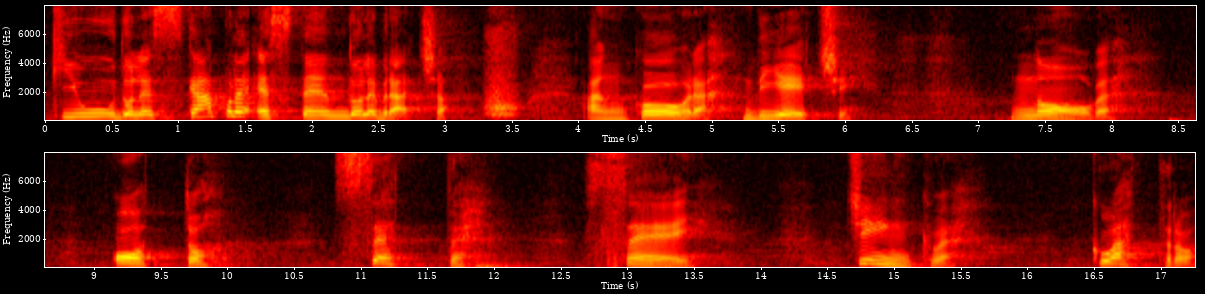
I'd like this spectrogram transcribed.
Chiudo le scapole, estendo le braccia. Ancora, 10, 9, 8, 7, 6, 5, 4,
